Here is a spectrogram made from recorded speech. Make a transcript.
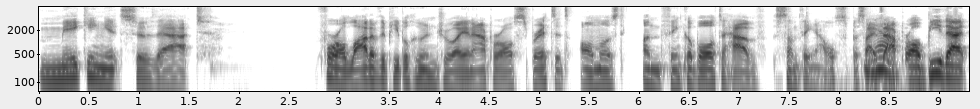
making it so that for a lot of the people who enjoy an Aperol spritz, it's almost unthinkable to have something else besides yeah. Aperol. Be that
